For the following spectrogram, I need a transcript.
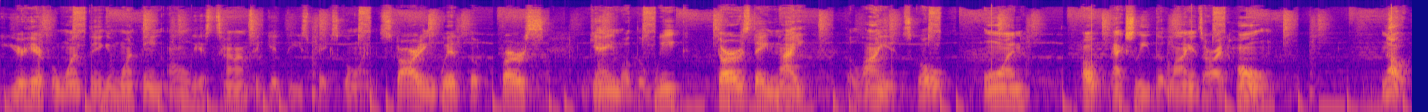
You're here for one thing and one thing only. It's time to get these picks going. Starting with the first game of the week, Thursday night, the Lions go on. Oh, actually, the Lions are at home. No,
